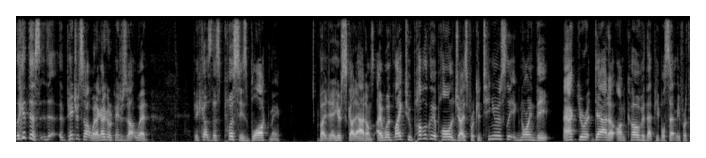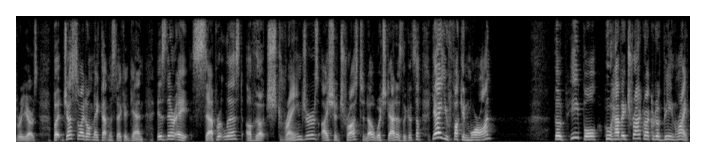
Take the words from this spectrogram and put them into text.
look at this. The, Patriots.win. I gotta go to Patriots.win because this pussy's blocked me. But uh, here's Scott Adams. I would like to publicly apologize for continuously ignoring the accurate data on COVID that people sent me for three years. But just so I don't make that mistake again, is there a separate list of the strangers I should trust to know which data is the good stuff? Yeah, you fucking moron. The people who have a track record of being right.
